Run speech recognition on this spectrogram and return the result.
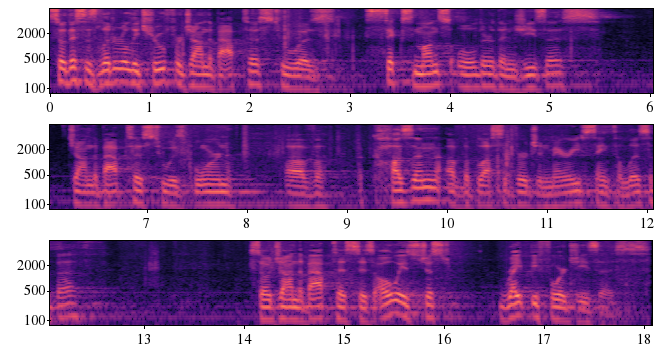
So, this is literally true for John the Baptist, who was six months older than Jesus. John the Baptist, who was born of a cousin of the Blessed Virgin Mary, Saint Elizabeth. So, John the Baptist is always just right before Jesus.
